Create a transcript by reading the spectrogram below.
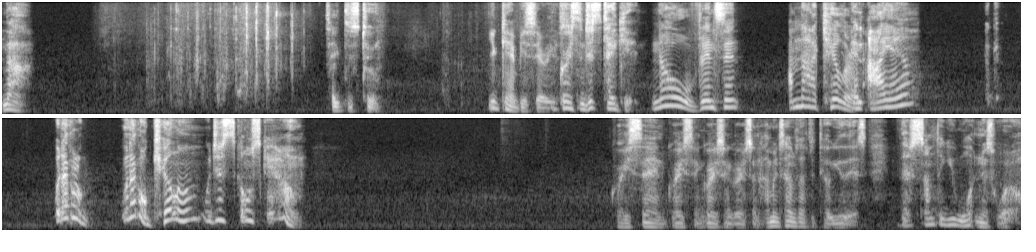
Nah. Take this too. You can't be serious. Grayson, just take it. No, Vincent. I'm not a killer. And I am? We're not gonna we're not gonna kill him. We're just gonna scare him. Grayson, Grayson, Grayson, Grayson. How many times do I have to tell you this? If there's something you want in this world,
